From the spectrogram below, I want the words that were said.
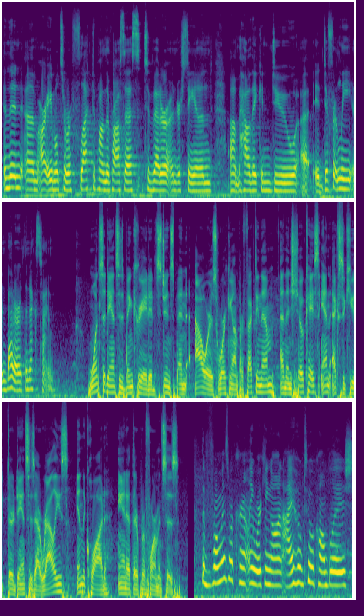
and then um, are able to reflect upon the process to better understand um, how they can do uh, it differently and better the next time. Once the dance has been created, students spend hours working on perfecting them and then showcase and execute their dances at rallies, in the quad, and at their performances. The performance we're currently working on, I hope to accomplish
